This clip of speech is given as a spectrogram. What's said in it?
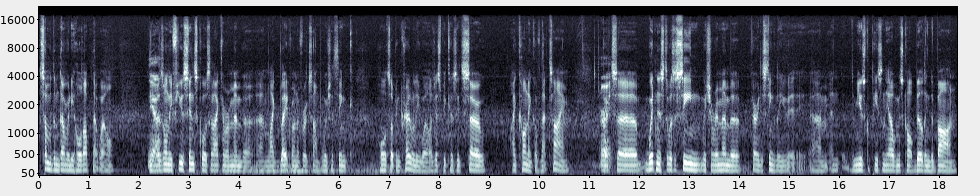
Some of them don't really hold up that well. Yeah. there's only a few sin scores that I can remember, um, like Blade Runner, for example, which I think holds up incredibly well, just because it's so iconic of that time. Right. But uh, Witness, there was a scene which I remember very distinctly, uh, um, and the musical piece on the album is called "Building the Barn,"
